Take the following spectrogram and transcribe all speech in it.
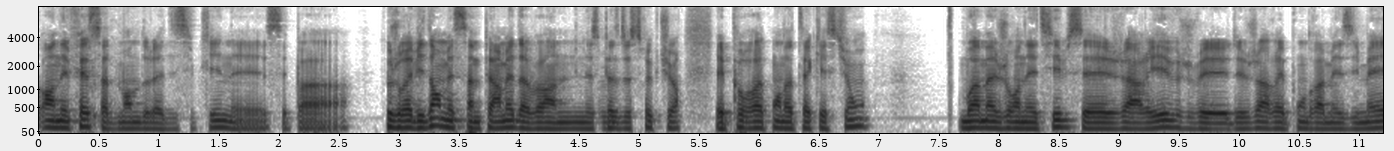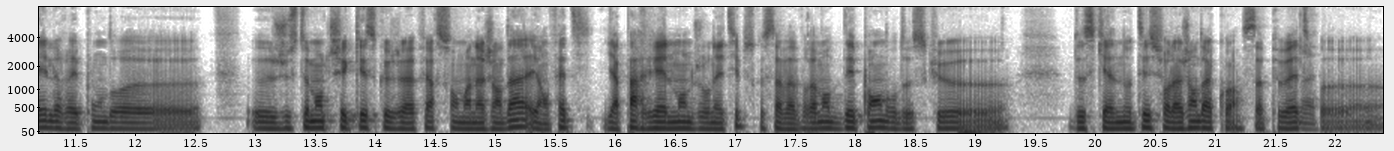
en effet, ça demande de la discipline et c'est pas toujours évident, mais ça me permet d'avoir une espèce de structure. Et pour répondre à ta question, moi, ma journée type, c'est j'arrive, je vais déjà répondre à mes emails, répondre, euh, euh, justement, checker ce que j'ai à faire sur mon agenda. Et en fait, il n'y a pas réellement de journée type parce que ça va vraiment dépendre de ce que, euh, de ce qu'il y a noté sur l'agenda, quoi. Ça peut être. euh,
